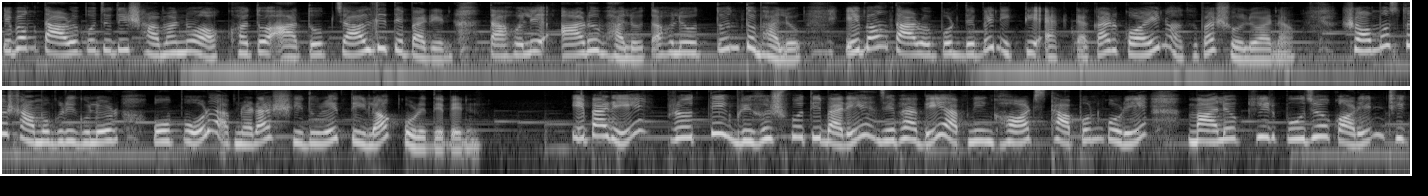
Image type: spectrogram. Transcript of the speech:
এবং তার উপর যদি সামান্য অক্ষত আতপ চাল দিতে পারেন, তাহলে আরও ভালো, তাহলে অত্যন্ত ভালো। এবং তার ওপর দেবেন একটি এক টাকার কয়েন অথবা ষোলো আনা। সমস্ত সামগ্রীগুলোর ওপর আপনারা সিঁদুরে তিলক করে দেবেন। এবারে প্রত্যেক বৃহস্পতিবারে যেভাবে আপনি ঘট স্থাপন করে মা লক্ষ্মীর পুজো করেন, ঠিক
